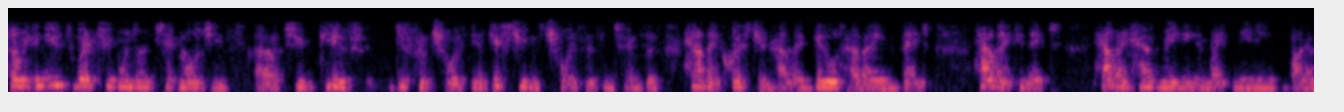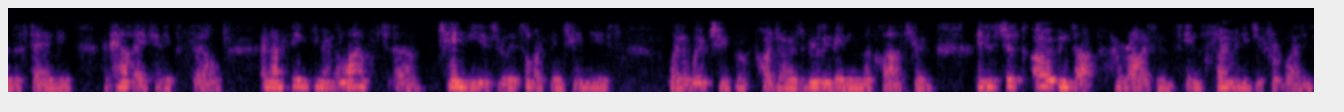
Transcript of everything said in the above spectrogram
So we can use Web 2.0 technologies uh, to give different choice, you know, give students choices in terms of how they question, how they build, how they invent, how they connect, how they have meaning and make meaning by understanding, and how they can excel. And I think, you know, in the last uh, 10 years, really, it's almost been 10 years where Web 2.0 has really been in the classroom. It has just opened up horizons in so many different ways.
